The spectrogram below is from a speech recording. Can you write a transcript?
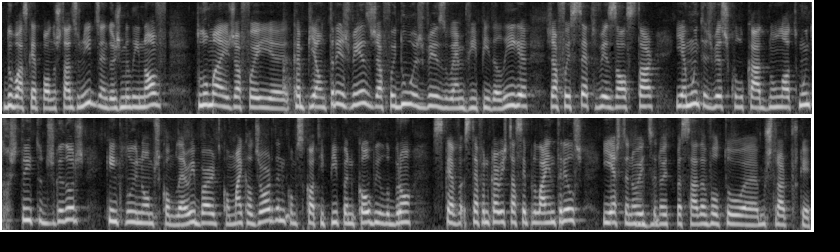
do basquetebol nos Estados Unidos, em 2009. Pelo meio já foi uh, campeão três vezes, já foi duas vezes o MVP da Liga, já foi sete vezes All-Star e é muitas vezes colocado num lote muito restrito de jogadores que inclui nomes como Larry Bird, como Michael Jordan, como Scottie Pippen, Kobe, LeBron, Stephen Curry está sempre lá entre eles e esta noite, uhum. a noite passada, voltou a mostrar porquê.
